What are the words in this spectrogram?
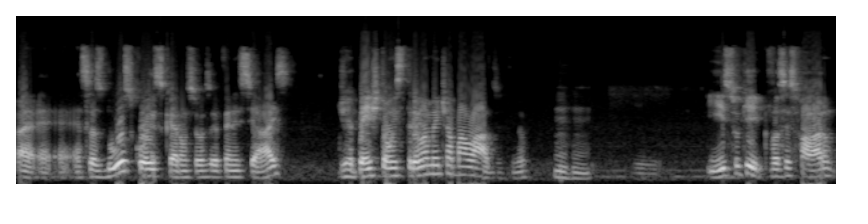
é, é, é essas duas coisas que eram seus referenciais, de repente estão extremamente abalados, entendeu? Uhum. E, e, isso que, que vocês falaram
